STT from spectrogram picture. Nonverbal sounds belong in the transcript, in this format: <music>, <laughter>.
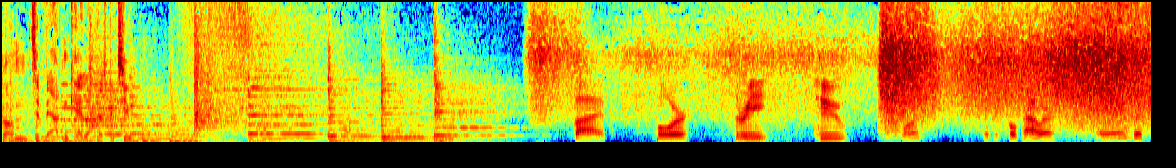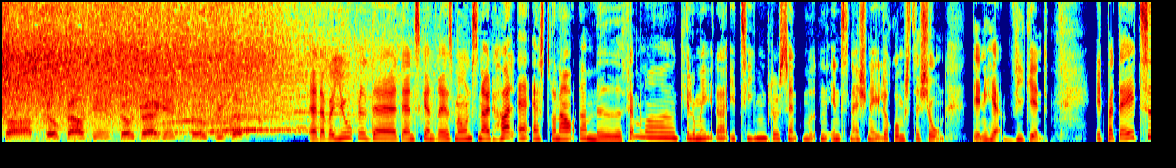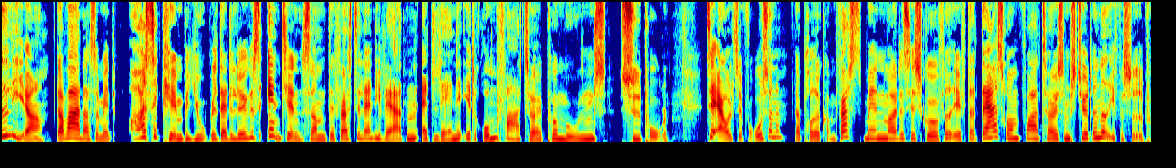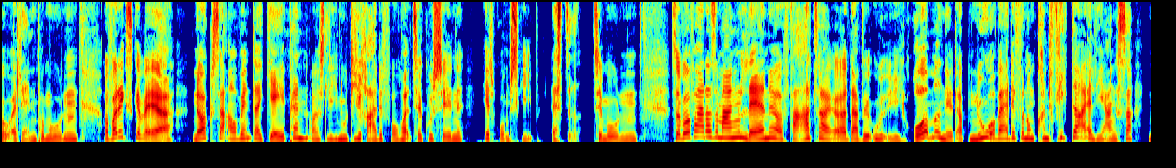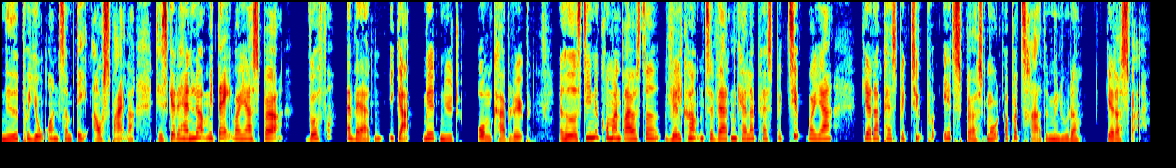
Velkommen til Verden kalder perspektiv. Five, four, three, two, one. Engine full power. And liftoff. Go Falcon, go Dragon, go Crew 7. Ja, der var jubel, da danske Andreas Mogensen og et hold af astronauter med 500 km i timen blev sendt mod den internationale rumstation denne her weekend. Et par dage tidligere, der var der som et også kæmpe jubel, da det lykkedes Indien som det første land i verden at lande et rumfartøj på månens sydpol. Til ærgelse for russerne, der prøvede at komme først, men måtte se skuffet efter deres rumfartøj, som styrtede ned i forsøget på at lande på månen. Og for det ikke skal være nok, så afventer Japan også lige nu de rette forhold til at kunne sende et rumskib afsted til månen. Så hvorfor er der så mange lande og fartøjer, der vil ud i rummet netop nu, og hvad er det for nogle konflikter og alliancer nede på jorden, som det afspejler? Det skal det handle om i dag, hvor jeg spørger, hvorfor er verden i gang med et nyt rumkapløb? Jeg hedder Stine Krummernd Drevsted. Velkommen til Verden kalder perspektiv, hvor jeg giver dig perspektiv på et spørgsmål, og på 30 minutter giver dig svar.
